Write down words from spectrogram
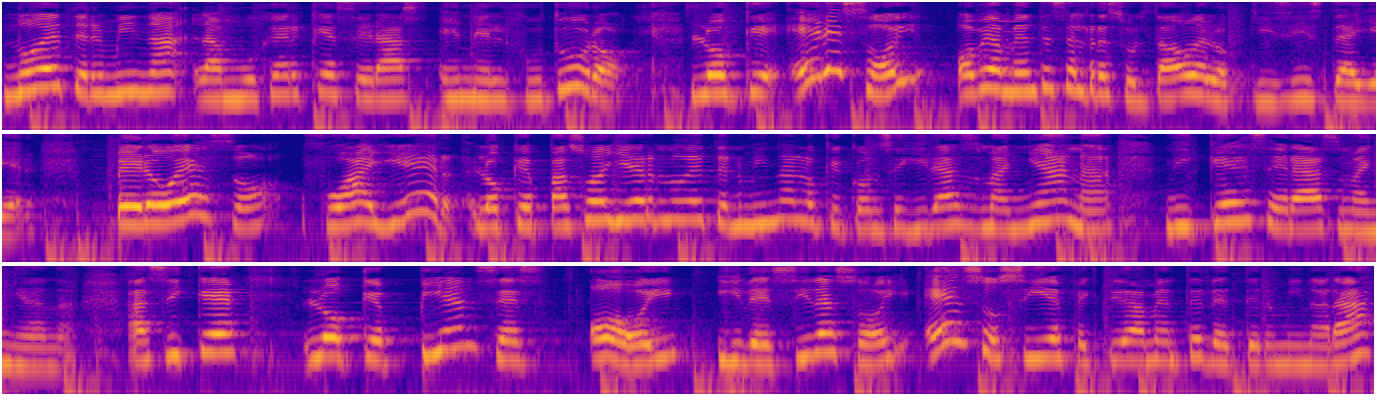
no determina la mujer que en el futuro. Lo que eres hoy obviamente es el resultado de lo que hiciste ayer. Pero eso fue ayer. Lo que pasó ayer no determina lo que conseguirás mañana ni qué serás mañana. Así que lo que pienses hoy y decidas hoy, eso sí efectivamente determinará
